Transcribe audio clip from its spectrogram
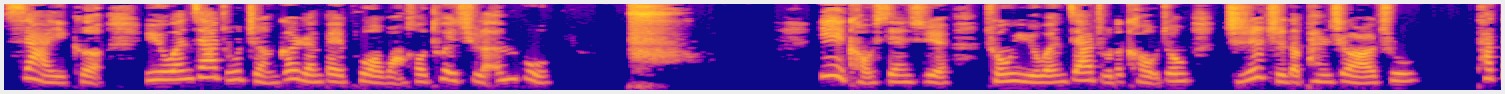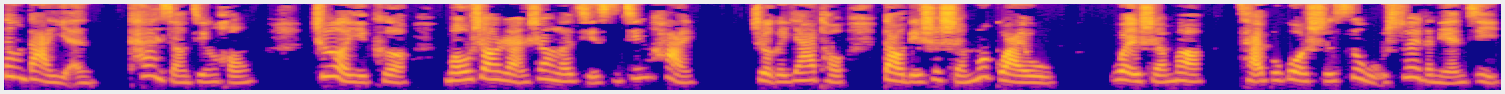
下一刻，宇文家主整个人被迫往后退去了 N 步。一口鲜血从宇文家主的口中直直的喷射而出。他瞪大眼看向惊鸿，这一刻眸上染上了几丝惊骇。这个丫头到底是什么怪物？为什么才不过十四五岁的年纪，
